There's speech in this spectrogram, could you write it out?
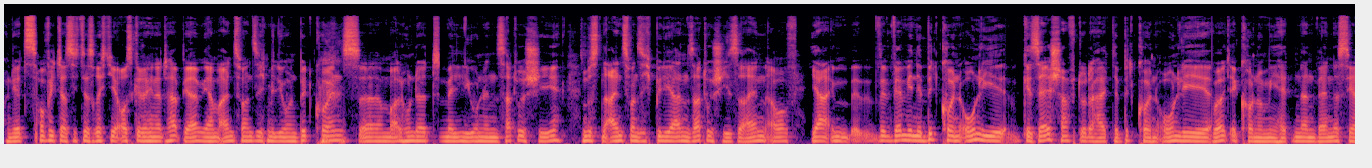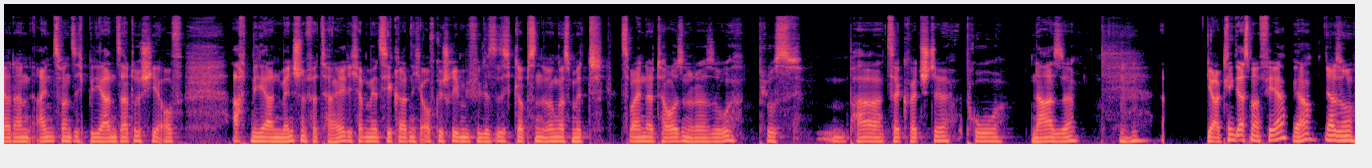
Und jetzt hoffe ich, dass ich das richtig ausgerechnet habe. Ja, wir haben 21 Millionen Bitcoins äh, mal 100 Millionen Satoshi. Es müssten 21 Billiarden Satoshi sein. Auf ja, im, wenn wir eine Bitcoin-only-Gesellschaft oder halt eine Bitcoin-only World Economy hätten, dann wären das ja dann 21 Billiarden Satoshi auf 8 Milliarden Menschen verteilt. Ich habe mir jetzt hier gerade nicht aufgeschrieben, wie viel das ist. Ich glaube, es sind irgendwas mit 200.000 oder so plus ein paar zerquetschte pro Nase. Mhm. Ja, klingt erstmal fair, ja. Also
